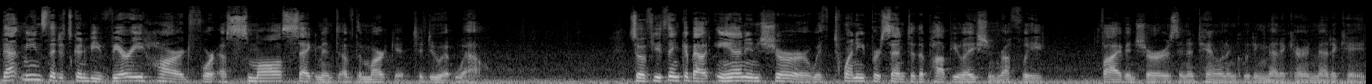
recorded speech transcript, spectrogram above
That means that it's going to be very hard for a small segment of the market to do it well. So if you think about an insurer with 20% of the population, roughly five insurers in a town, including Medicare and Medicaid,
